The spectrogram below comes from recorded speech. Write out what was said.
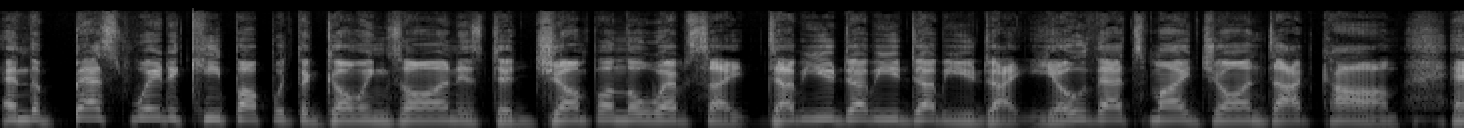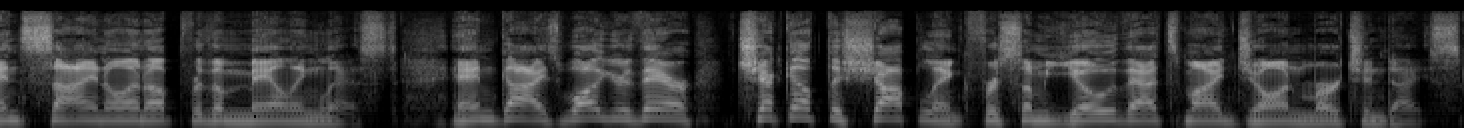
And the best way to keep up with the goings on is to jump on the website, www.yothat'smyjawn.com, and sign on up for the mailing list. And guys, while you're there, check out the shop link for some Yo That's My Jawn merchandise.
